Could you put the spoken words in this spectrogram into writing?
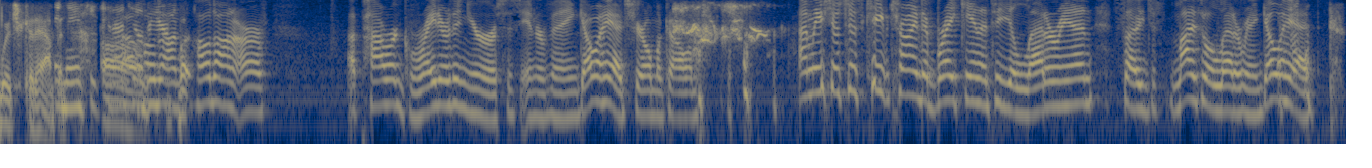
which could happen. Nancy, can I Oh, hold in? on, hold on, Irv. A power greater than yours has intervened. Go ahead, Sheryl McCollum. I mean, she'll just keep trying to break in until you let her in. So you just might as well let her in. Go ahead.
